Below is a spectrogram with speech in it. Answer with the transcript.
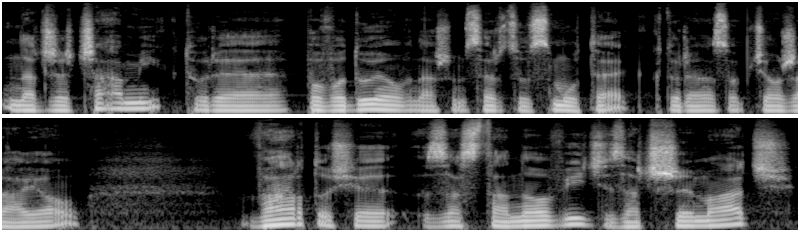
nad rzeczami, które powodują w naszym sercu smutek, które nas obciążają, warto się zastanowić, zatrzymać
